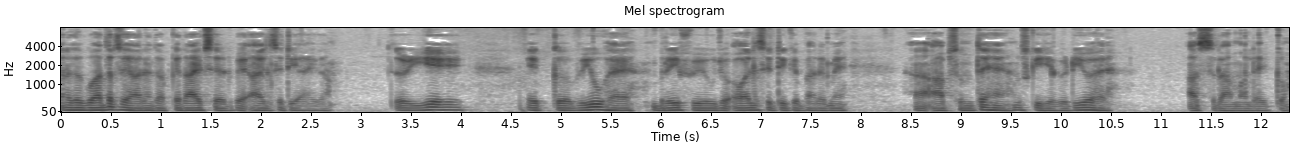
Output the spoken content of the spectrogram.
और अगर ग्वादर से आ रहे हैं तो आपके राइट साइड पे ऑयल सिटी आएगा। तो ये एक व्यू है ब्रीफ व्यू जो ऑयल सिटी के बारे में आप सुनते हैं, उसकी ये वीडियो है। अस्सलाम वालेकुम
